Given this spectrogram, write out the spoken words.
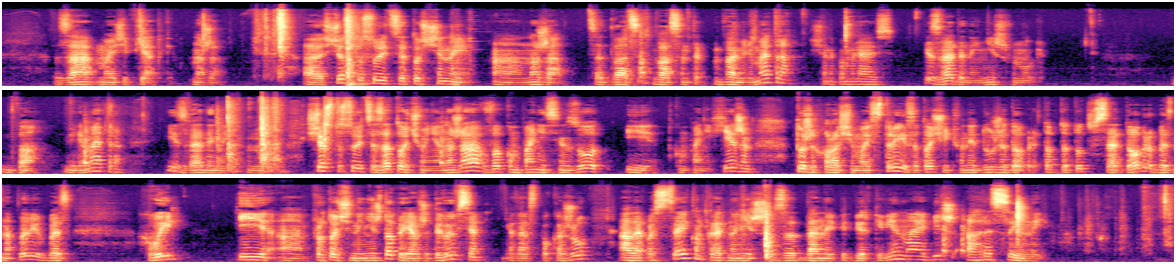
за межі п'ятки ножа. Е, Що стосується товщини е, ножа, це 22 см, 2 мм, якщо не помиляюсь, і зведений ніж в нуль. 2 мм і зведений нуль. Що стосується заточування ножа в компанії Sinzo і компанії Hejin, дуже хороші майстри, і заточують вони дуже добре. Тобто тут все добре, без напливів, без хвиль. І а, проточений ніж добре, я вже дивився, я зараз покажу. Але ось цей конкретно ніж з даної підбірки він має більш агресивний.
